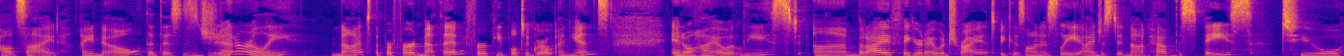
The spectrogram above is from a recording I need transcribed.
outside. I know that this is generally not the preferred method for people to grow onions in Ohio at least. Um, but I figured I would try it because honestly, I just did not have the space to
